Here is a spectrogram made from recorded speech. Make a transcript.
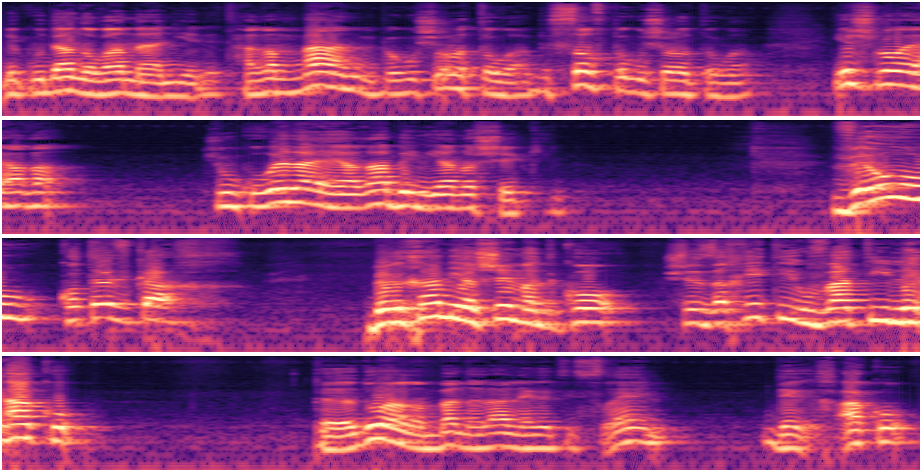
נקודה נורא מעניינת. הרמב"ן, בפירושו לתורה, בסוף פירושו לתורה, יש לו הערה, שהוא קורא לה הערה בעניין השקל. והוא כותב כך: ברכני השם עד כה, שזכיתי ובאתי לעכו. כידוע, הרמב"ן עלה לארץ ישראל, דרך עכו,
